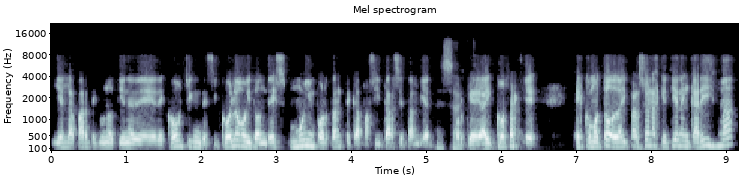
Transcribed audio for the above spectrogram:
y es la parte que uno tiene de, coaching, de psicólogo y donde es muy importante capacitarse también, porque hay cosas que es como todo, hay personas que tienen carisma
